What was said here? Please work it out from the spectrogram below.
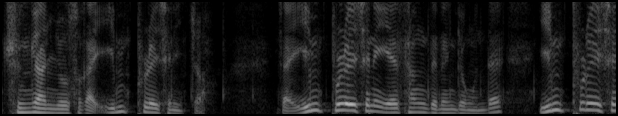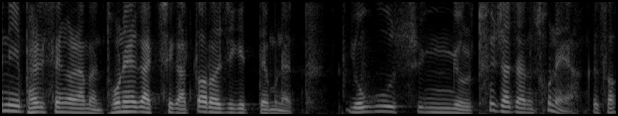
중요한 요소가 인플레이션 있죠. 자, 인플레이션이 예상되는 경우인데 인플레이션이 발생을 하면 돈의 가치가 떨어지기 때문에 요구 수익률 투자자는 손해야. 그래서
